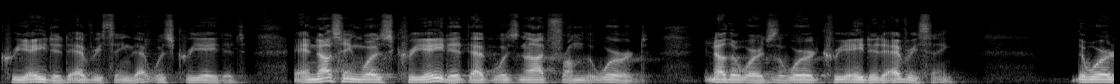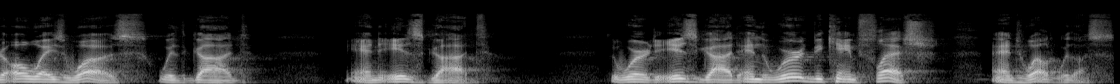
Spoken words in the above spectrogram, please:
created everything that was created. And nothing was created that was not from the Word. In other words, the Word created everything. The Word always was with God and is God. The Word is God, and the Word became flesh and dwelt with us.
